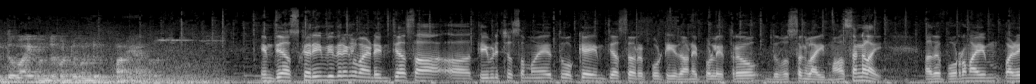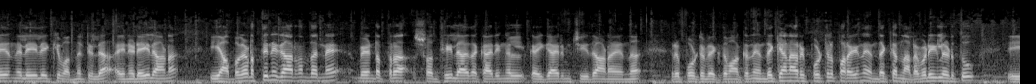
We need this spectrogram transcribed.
ഇതുമായി ബന്ധപ്പെട്ടുകൊണ്ട് പറയാനുള്ളത്. ഇംതിയാസ് കരീം വിവരങ്ങളുമായിട്ട് ഇംതിയാസ് ആ ആ, തീപിടിച്ച സമയത്തും ഒക്കെ ഇംതിയാസ് റിപ്പോർട്ട് ചെയ്താണ്. ഇപ്പോൾ എത്രയോ ദിവസങ്ങളായി മാസങ്ങളായി അത് പൂർണമായും പഴയ നിലയിലേക്ക് വന്നിട്ടില്ല. അതിനിടയിലാണ് ഈ അപകടത്തിന് കാരണം തന്നെ വേണ്ടത്ര ശ്രദ്ധയില്ലാത്ത കാര്യങ്ങൾ കൈകാര്യം ചെയ്താണ് എന്ന് റിപ്പോർട്ട് വ്യക്തമാക്കുന്നത്. എന്തൊക്കെയാണ് ആ റിപ്പോർട്ടിൽ പറയുന്നത്? എന്തൊക്കെ നടപടികളെടുത്തു? ഈ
